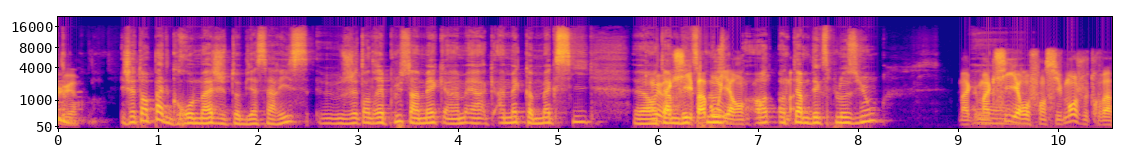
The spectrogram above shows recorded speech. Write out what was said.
de, J'attends pas de gros match de Tobias Harris. Euh, j'attendrai plus un mec, un, un mec comme Maxi euh, en, termes en, d'explosion. Maxi, euh. hier offensivement, je le trouve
